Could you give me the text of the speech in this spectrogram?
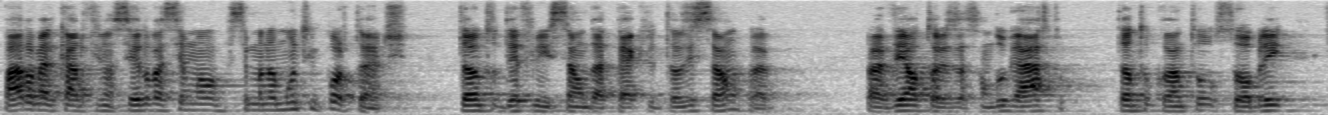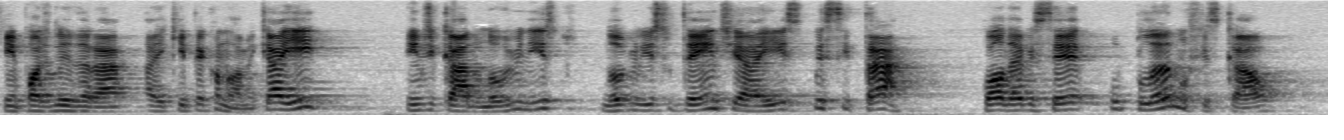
para o mercado financeiro vai ser uma semana muito importante, tanto definição da PEC de transição, para ver a autorização do gasto, tanto quanto sobre quem pode liderar a equipe econômica. Aí, indicado o novo ministro, o novo ministro tende a explicitar qual deve ser o plano fiscal,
